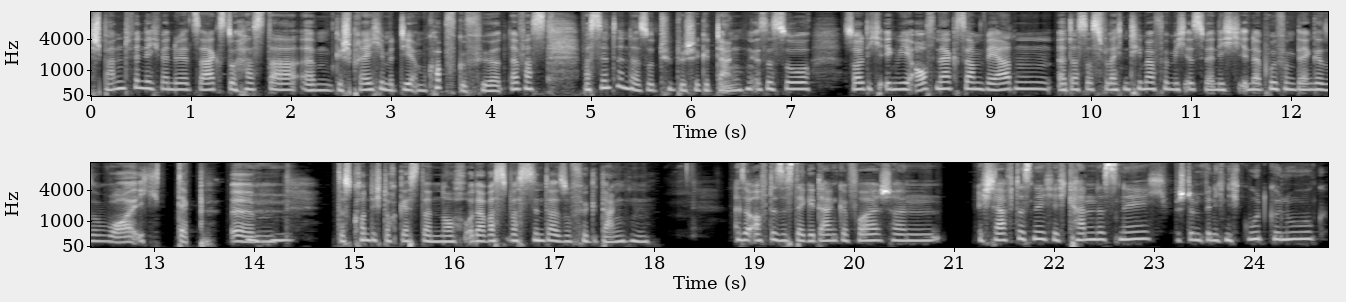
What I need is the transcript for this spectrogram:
Spannend finde ich, wenn du jetzt sagst, du hast da ähm, Gespräche mit dir im Kopf geführt. Ne? Was, was sind denn da so typische Gedanken? Ist es so, sollte ich irgendwie aufmerksam werden, äh, dass das vielleicht ein Thema für mich ist, wenn ich in der Prüfung denke, so, boah, ich depp. Ähm, mhm das konnte ich doch gestern noch oder was, was sind da so für Gedanken? Also oft ist es der Gedanke vorher schon, ich schaffe das nicht, ich kann das nicht, bestimmt bin ich nicht gut genug.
